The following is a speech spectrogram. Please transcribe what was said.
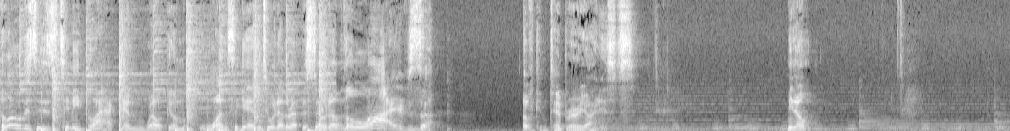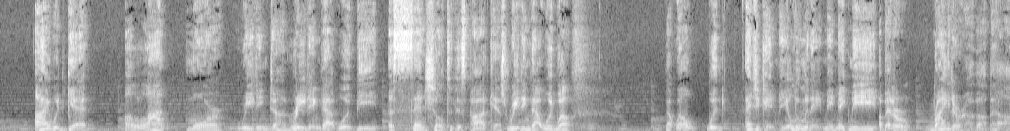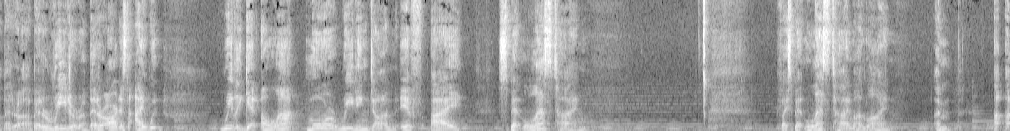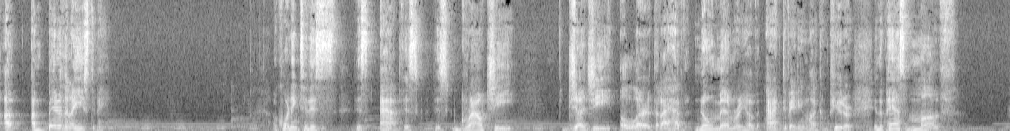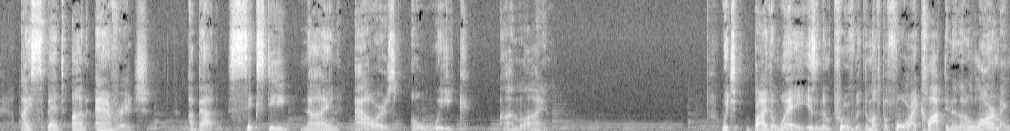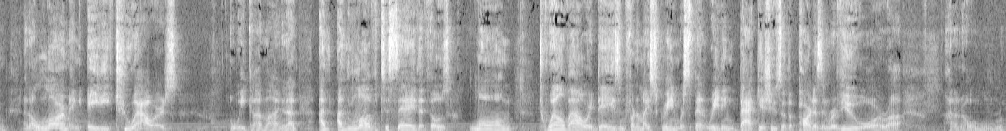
Hello, this is Timmy Black, and welcome once again to another episode of The Lives of Contemporary Artists. You know, I would get a lot more reading done. Reading that would be essential to this podcast. Reading that would, well, that, well, would educate me, illuminate me, make me a better writer, a, a, a, better, a better reader, a better artist. I would really get a lot more reading done if I spent less time. If I spent less time online, I'm I, I, I'm better than I used to be. According to this this app, this this grouchy judgy alert that I have no memory of activating my computer. In the past month, I spent on average about 69 hours a week online. Which, by the way, is an improvement. The month before, I clocked in an alarming, an alarming 82 hours a week online. And I'd, I'd, I'd love to say that those long, 12 hour days in front of my screen were spent reading back issues of the Partisan Review or, uh, I don't know,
